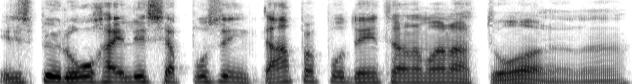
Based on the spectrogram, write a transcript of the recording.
ele esperou o Railê se aposentar para poder entrar na maratona, né?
